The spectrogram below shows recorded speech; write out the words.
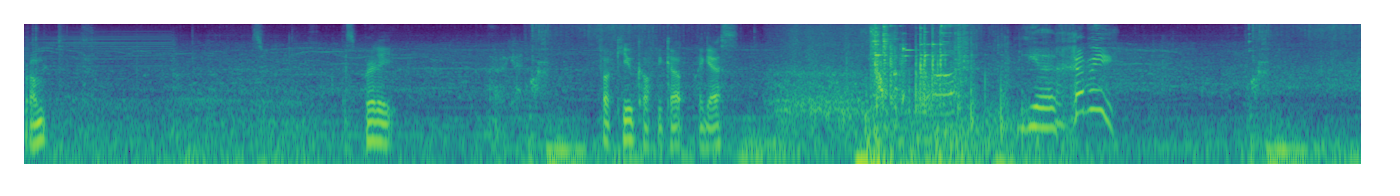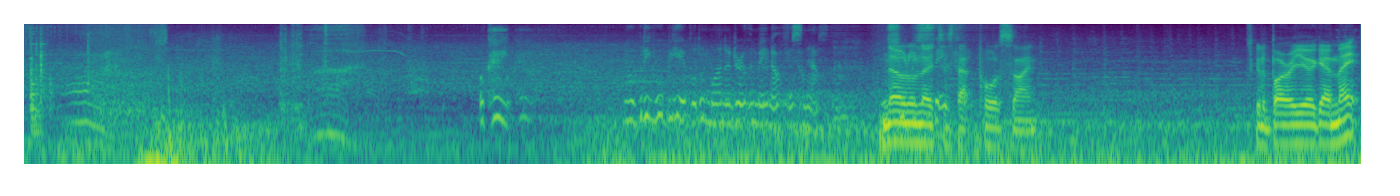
From? It's, it's pretty... There we go. Fuck you, coffee cup, I guess. You're heavy! Okay. Nobody will be able to monitor the main office now. No one will notice safe. that pause sign. It's gonna borrow you again, mate.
